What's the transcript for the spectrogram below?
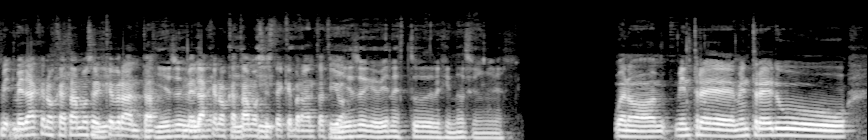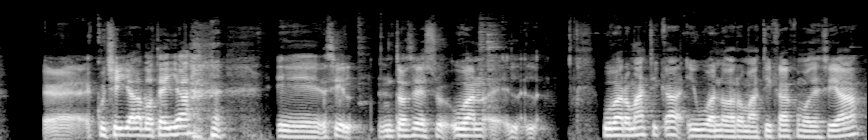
Me, me da que nos catamos el Y- quebranta. y eso Me que da viene- que nos catamos y- este quebranta, tío. Y eso que vienes tú del gimnasio. Bueno, mentre, mentre Edu eh, cuchilla la botella, sí, entonces uva, eh, uva aromática y uva no aromática, como decía,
